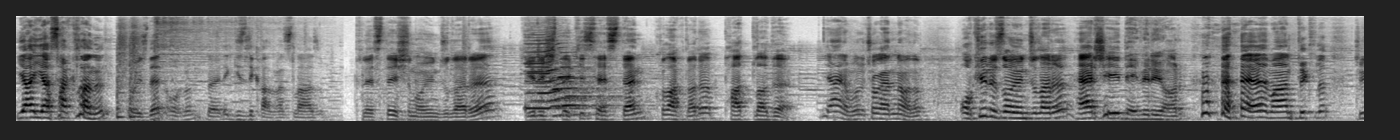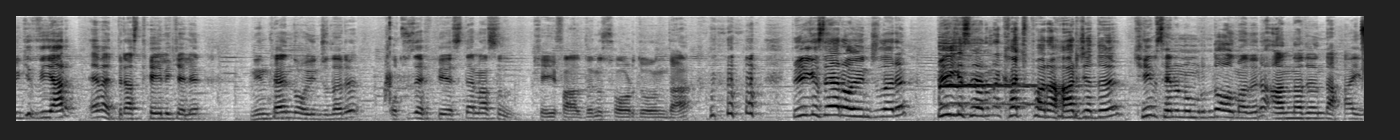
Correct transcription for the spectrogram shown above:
ya yasaklanır. O yüzden onun böyle gizli kalması lazım. PlayStation oyuncuları girişteki sesten kulakları patladı. Yani bunu çok anlamadım. Oculus oyuncuları her şeyi deviriyor. evet mantıklı. Çünkü VR evet biraz tehlikeli. Nintendo oyuncuları 30 FPS'te nasıl keyif aldığını sorduğunda bilgisayar oyuncuları bilgisayarına kaç para harcadığı kimsenin umurunda olmadığını anladığında hayır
